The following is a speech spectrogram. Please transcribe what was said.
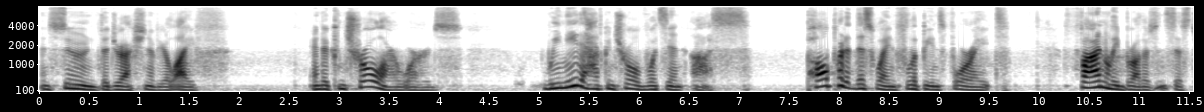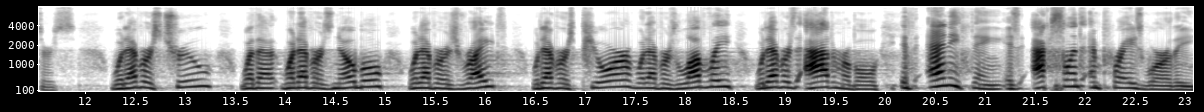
and soon the direction of your life. And to control our words, we need to have control of what's in us. Paul put it this way in Philippians 4 8. Finally, brothers and sisters, whatever is true, whether, whatever is noble, whatever is right, whatever is pure, whatever is lovely, whatever is admirable, if anything is excellent and praiseworthy,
